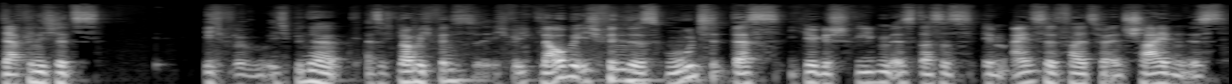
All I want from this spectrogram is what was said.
da finde ich jetzt ich, ich bin ja, also ich glaube, ich finde ich, ich glaube, ich finde es gut, dass hier geschrieben ist, dass es im Einzelfall zu entscheiden ist,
